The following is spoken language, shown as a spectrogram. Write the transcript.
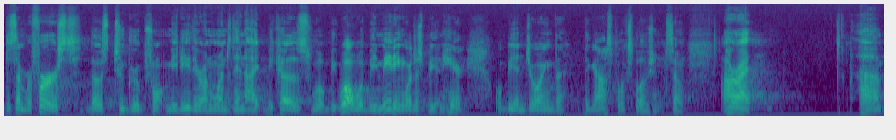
December 1st, those two groups won't meet either on Wednesday night because we'll be, well, we'll be meeting, we'll just be in here. We'll be enjoying the, the gospel explosion. So, all right. Um,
